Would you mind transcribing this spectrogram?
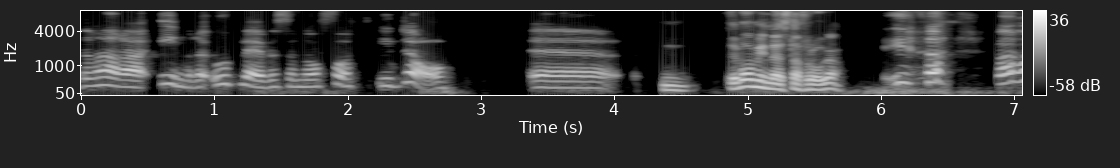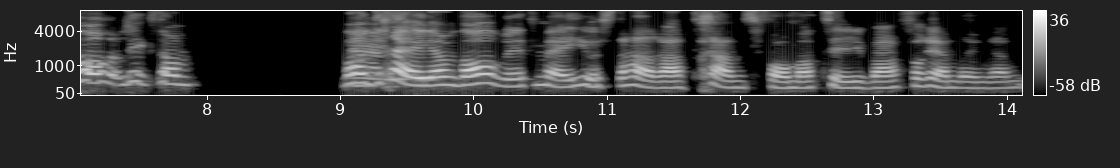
den här inre upplevelsen du har fått idag? Eh, mm. Det var min nästa fråga. Vad har liksom vad har grejen varit med just det här transformativa förändringen?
